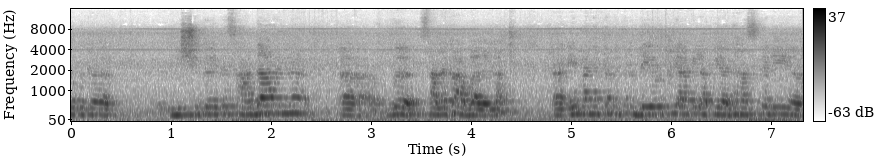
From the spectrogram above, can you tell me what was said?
එතකොට නිශ්චිත එක සාධාරණ ව සලකා බලලා එහෙම නැත්නම් මෙතන දේව ක්‍රියා කියලා අපි අදහස් කරේ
